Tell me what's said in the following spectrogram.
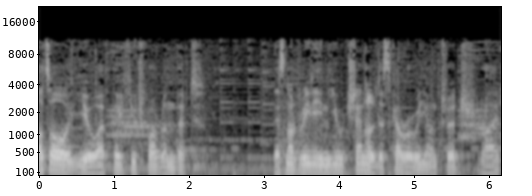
Also, you have the huge problem that there's not really new channel discovery on Twitch, right?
